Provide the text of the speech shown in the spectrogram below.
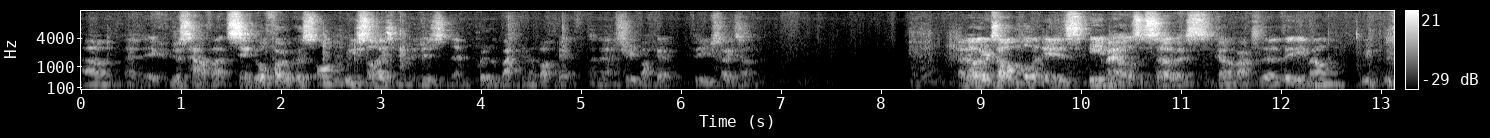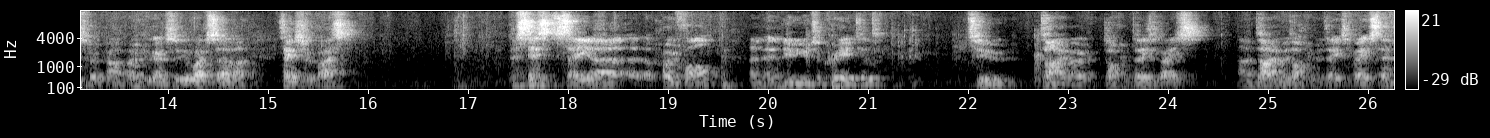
Um, and it can just have that single focus on resizing images and then putting them back in the bucket, an S3 bucket for use later. Another example is email as a service. Going back to the, the email we, we spoke about a moment ago. So your web server a request, persists, say, uh, a, profile and a new user created to Dynamo document database. Uh, Dynamo document database then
